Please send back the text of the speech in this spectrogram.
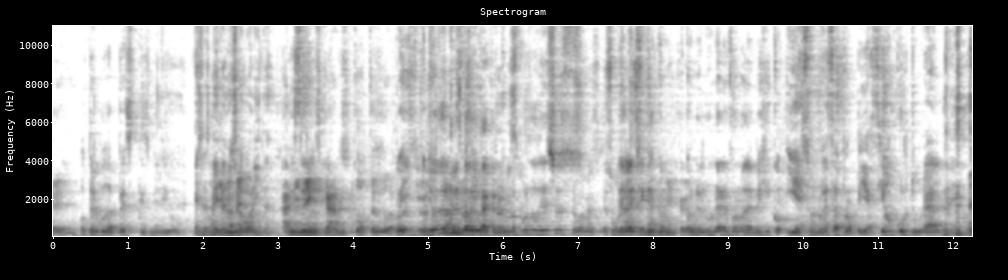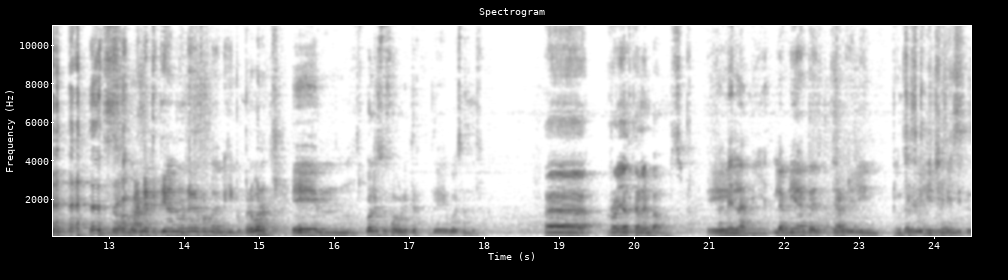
¿Eh? Hotel Budapest, que es medio... Esa es A mi mí menos me- favorita. A mí me encantó Hotel Güey, Budapest. pero yo del único la de- única que, que no he me acuerdo de eso es, No mames, es un de la chica con, el lunar en forma de México y eso no es apropiación cultural. ¿eh? Normalmente tienen el lunar en forma de México. Pero bueno, em, ¿cuál es tu favorita de Wes Anderson? Eh, Royal Tenenbaums. Eh, También la mía. La mía de Darjeeling. Pinches Darjeeling clichés. Limited.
